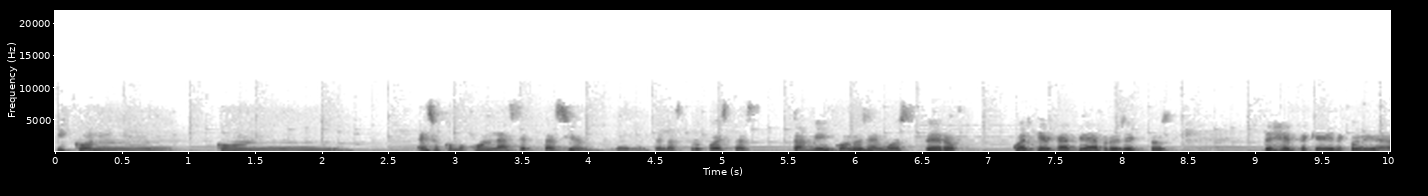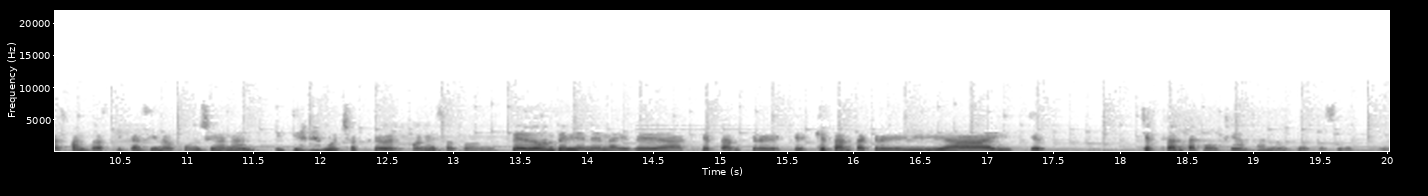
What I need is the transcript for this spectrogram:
y con, con eso como con la aceptación de, las propuestas. También conocemos, pero cualquier cantidad de proyectos de gente que viene con ideas fantásticas y no funcionan y tiene mucho que ver con eso, con de dónde viene la idea, qué, tan qué, tanta credibilidad hay, qué, qué tanta confianza, ¿no? Entonces, sí,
